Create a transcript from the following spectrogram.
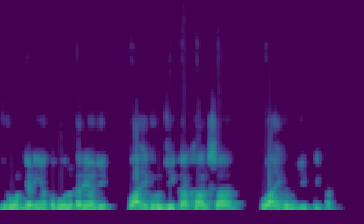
ਜ਼ਰੂਰ ਜਿਹੜੀਆਂ ਕਬੂਲ ਕਰਿਓ ਜੀ। ਵਾਹਿਗੁਰੂ ਜੀ ਕਾ ਖਾਲਸਾ, ਵਾਹਿਗੁਰੂ ਜੀ ਕੀ ਫਤਿਹ।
